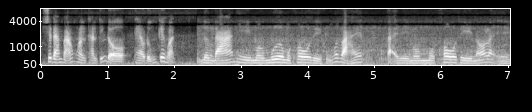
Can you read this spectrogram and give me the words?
sẽ đảm bảo hoàn thành tiến độ theo đúng kế hoạch. Đường đá thì mùa mưa mùa khô thì cũng vất vả hết. Tại vì mùa, mùa khô thì nó lại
